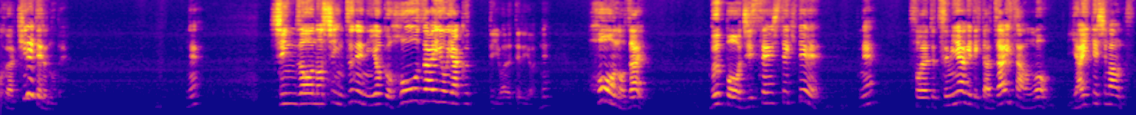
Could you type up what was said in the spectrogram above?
徳が切れてるのでね心臓の芯常によく法財を焼くって言われてるようにね。法の財。仏法を実践してきてね。そうやって積み上げてきた財産を焼いてしまうんです。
